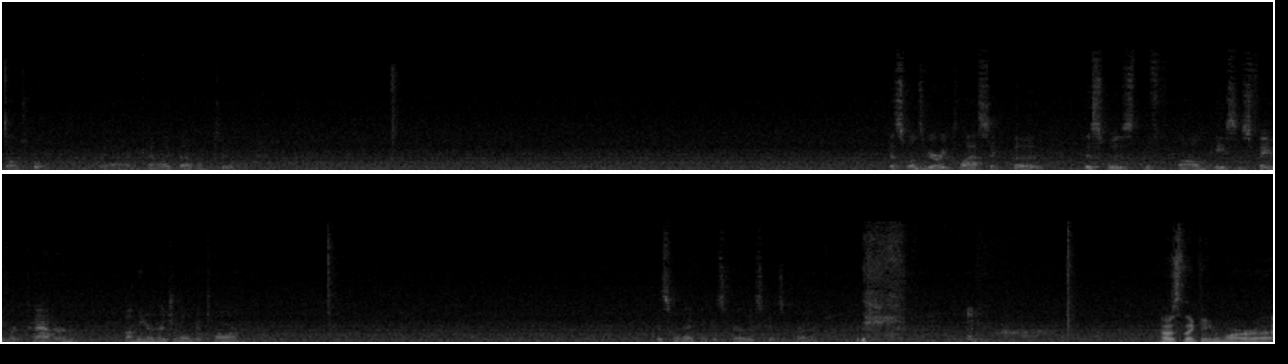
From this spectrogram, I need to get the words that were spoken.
Sounds cool. Yeah, I kind of like that one too. This one's very classic. The this was the um, Ace's favorite pattern on the original guitar. This one I think is fairly schizophrenic. I was thinking more uh,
